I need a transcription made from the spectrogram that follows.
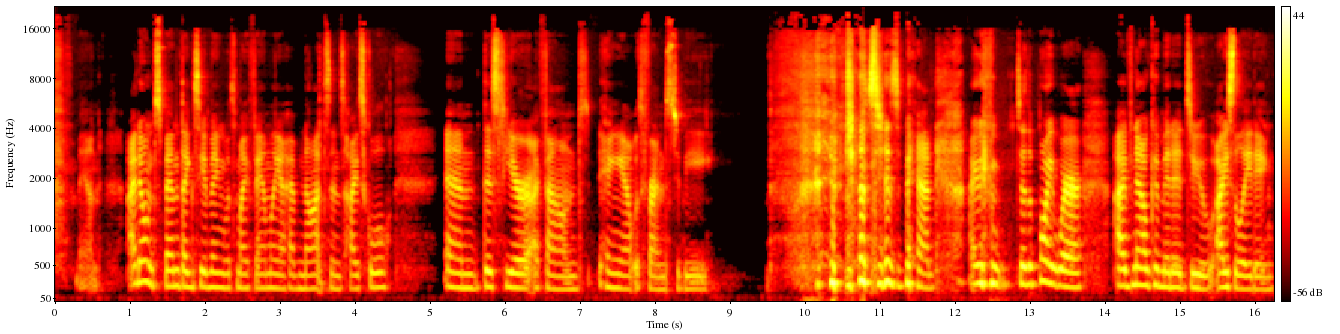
man, I don't spend Thanksgiving with my family. I have not since high school, and this year I found hanging out with friends to be just as bad. I to the point where I've now committed to isolating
